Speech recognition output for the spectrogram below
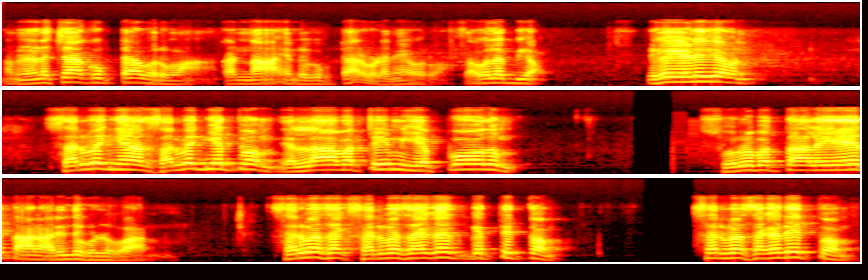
நம்ம நினைச்சா கூப்பிட்டா வருவான். கண்ணா என்று கூப்பிட்டால் உடனே வருவான். சௌலபியம். மிக எளியவன். சர்வஜ சர்வஜத்துவம் எல்லாவற்றையும் எப்போதும் சுரூபத்தாலேயே தான் அறிந்து கொள்ளுவான். சர்வச சர்வசகத்தித்வம் சர்வசகதித்வம்.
